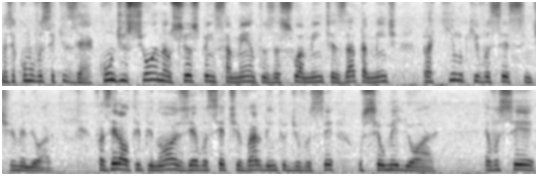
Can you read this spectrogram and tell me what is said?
Mas é como você quiser. Condiciona os seus pensamentos, a sua mente exatamente para aquilo que você se sentir melhor. Fazer auto-hipnose é você ativar dentro de você o seu melhor. É você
